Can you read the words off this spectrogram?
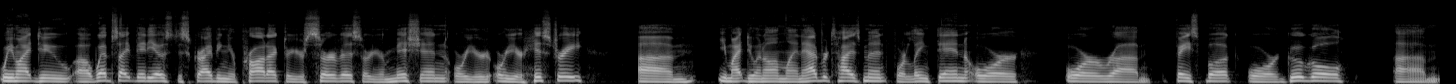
we might do uh, website videos describing your product or your service or your mission or your or your history. Um, you might do an online advertisement for LinkedIn or or um, Facebook or Google. Um,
